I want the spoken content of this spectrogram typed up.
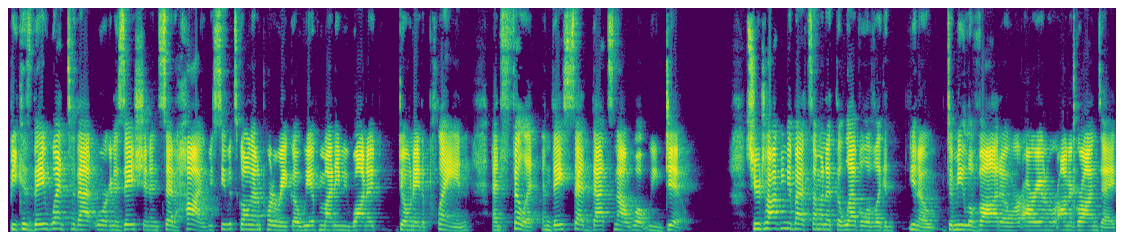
because they went to that organization and said, "Hi, we see what's going on in Puerto Rico. We have money. We want to donate a plane and fill it." And they said, "That's not what we do." So you're talking about someone at the level of like a, you know, Demi Lovato or Ariana Grande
